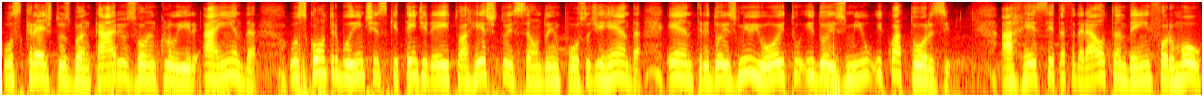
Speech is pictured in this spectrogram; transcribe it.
Os créditos bancários vão incluir ainda os contribuintes que têm direito à restituição do imposto de renda entre 2008 e 2014. A Receita Federal também informou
